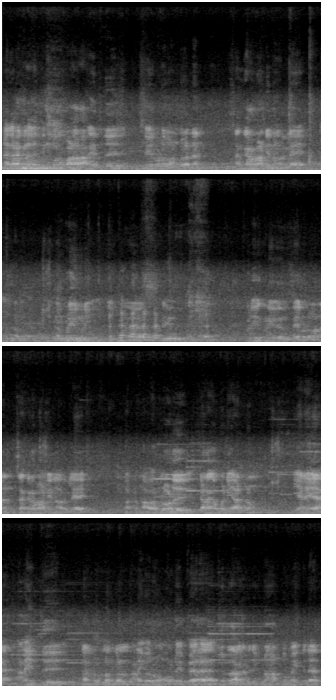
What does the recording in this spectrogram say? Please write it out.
நகர கழகத்தின் பொறுப்பாளராக இருந்து செயல்படும் அன்பு அண்ணன் சங்கரபாண்டியன் அவர்களே புளியங்குடி புளியங்குடியில் செயல்படும் அண்ணன் சங்கரபாண்டியன் அவர்களே மற்றும் அவர்களோடு கழக பணியாற்றும் ஏனைய அனைத்து நல்லுள்ளங்கள் அனைவரும் உங்களுடைய பேரை சொன்னதாக நினைச்சுக்கணும் அன்பு மைத்தினர்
